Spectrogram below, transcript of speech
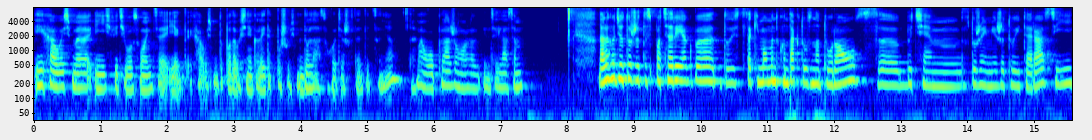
jechałyśmy i świeciło słońce i jak dojechałyśmy, to padał śnieg, ale i tak poszłyśmy do lasu, chociaż wtedy, co nie? Tak. Mało plażą, ale więcej lasem. No ale chodzi o to, że te spacery jakby to jest taki moment kontaktu z naturą, z byciem w dużej mierze tu i teraz i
